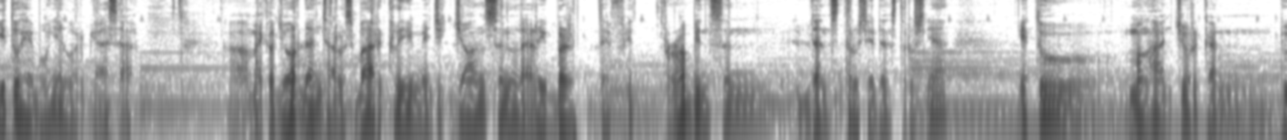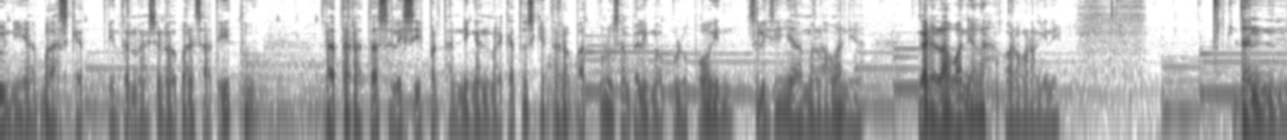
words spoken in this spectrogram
itu hebohnya luar biasa uh, Michael Jordan, Charles Barkley, Magic Johnson, Larry Bird, David Robinson dan seterusnya dan seterusnya itu menghancurkan dunia basket internasional pada saat itu. Rata-rata selisih pertandingan mereka tuh sekitar 40 sampai 50 poin selisihnya sama lawannya. Gak ada lawannya lah orang-orang ini. Dan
